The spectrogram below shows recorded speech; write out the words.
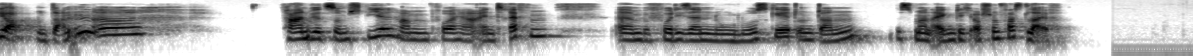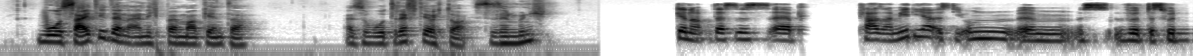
Ja, und dann äh, fahren wir zum Spiel, haben vorher ein Treffen, ähm, bevor die Sendung losgeht und dann ist man eigentlich auch schon fast live. Wo seid ihr denn eigentlich bei Magenta? Also wo trefft ihr euch da? Ist das in München? Genau, das ist äh, Plaza Media, ist die um, ähm, es wird, das wird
